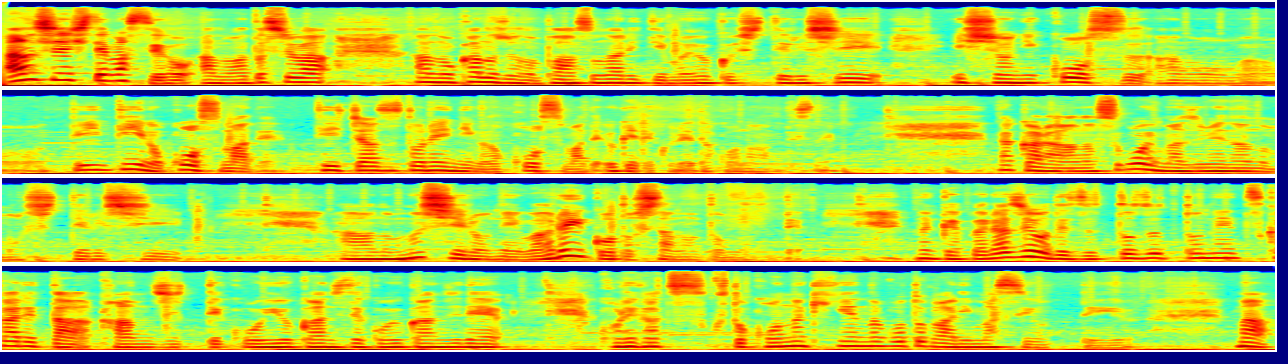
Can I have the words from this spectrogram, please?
安心してますよ。あの私はあの彼女のパーソナリティもよく知ってるし一緒にコースあの TT のコースまでティーチャーズトレーニングのコースまで受けてくれた子なんですね。だからあのすごい真面目なのも知ってるしあのむしろね悪いことしたなと思って。なんかやっぱりラジオでずっとずっとね疲れた感じってこういう感じでこういう感じでこれが続くとこんな危険なことがありますよっていう。ま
